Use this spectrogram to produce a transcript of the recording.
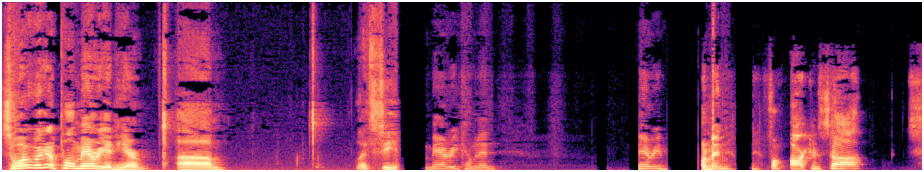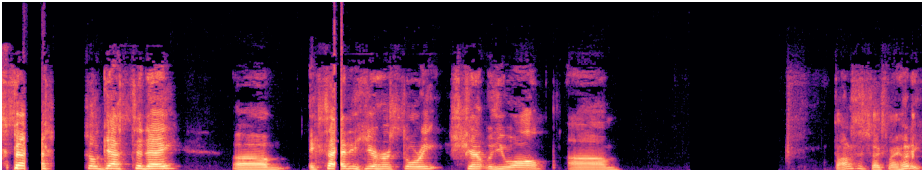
So, we're going to pull Mary in here. Um, let's see. Mary coming in. Mary Borman from Arkansas. Special guest today. Um, excited to hear her story, share it with you all. Um, Donna she likes my hoodie.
